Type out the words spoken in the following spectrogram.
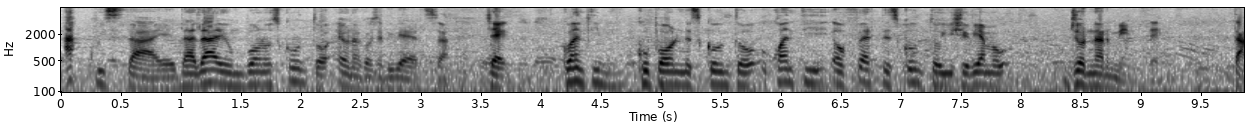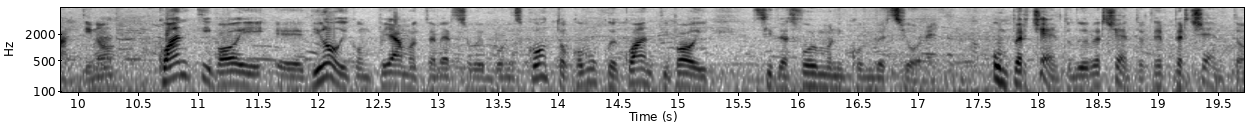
acquistare, da dare un buono sconto è una cosa diversa. Cioè, quanti coupon sconto, quante offerte sconto riceviamo giornalmente? Tanti, no? Quanti poi eh, di noi compriamo attraverso quei buoni sconto, comunque quanti poi si trasformano in conversione? 1%, 2%, 3%.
